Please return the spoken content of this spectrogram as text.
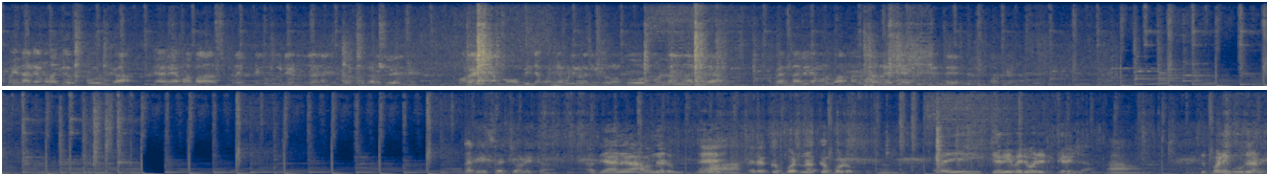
അപ്പോൾ ഇതാണ് നമ്മളെ ഗഫൂർക്ക. ഞാൻ നമ്മളെ ഒക്കെ വീഡിയോ എടുത്തിട്ടാണ് ഗഫൂർക്കടത്ത് വരുന്നത്. കുറെ ഞാൻ നോമ്പിന്റെ മുന്നേ വിളി തുടങ്ങിയിട്ടുണ്ട് നമുക്ക് ഓർമ്മ ഉണ്ടാകുന്നില്ല അപ്പോൾ എന്തായാലും നമ്മൾ പറഞ്ഞത് ഇവിടെ റെഡി ആക്കിയിട്ടുണ്ട്. ഓക്കെ പീസ് വെച്ചോളിട്ടോ. അത് ഞാൻ അളന്നിടും. ഏഹ്. അതിലൊക്കെ പെടുന്നൊക്കെ പെടും. അല്ല ഈ ചെറിയ പരിപാടി എടുക്കലില്ല. ഇത് പണി കൂടുതലാണ്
